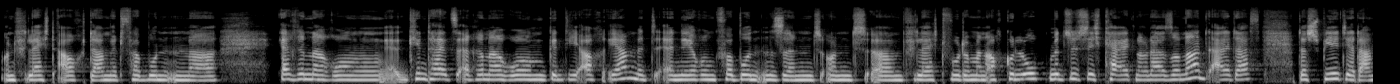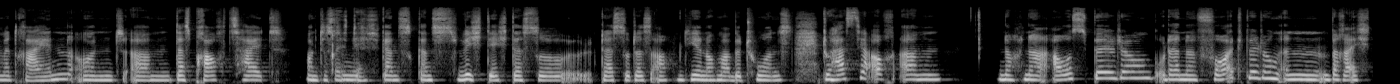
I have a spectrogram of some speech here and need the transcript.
und vielleicht auch damit verbundener Erinnerungen, Kindheitserinnerungen, die auch ja mit Ernährung verbunden sind und ähm, vielleicht wurde man auch gelobt mit Süßigkeiten oder so, ne? All das, das spielt ja damit rein und ähm, das braucht Zeit. Und das finde ich ganz, ganz wichtig, dass du, dass du das auch hier nochmal betonst. Du hast ja auch ähm, noch eine Ausbildung oder eine Fortbildung im Bereich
